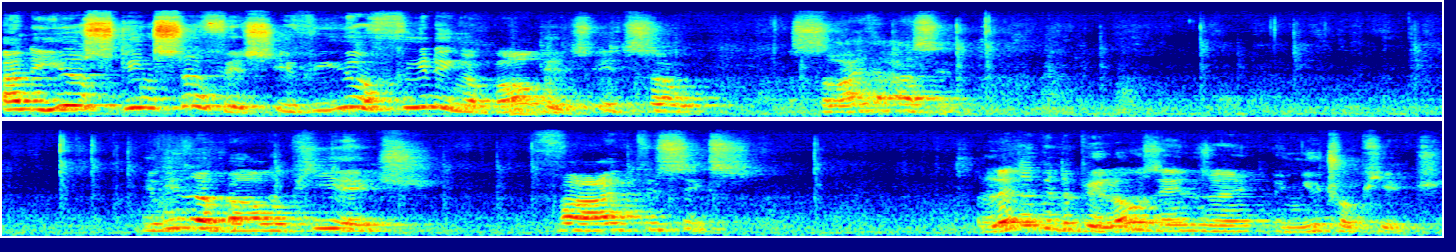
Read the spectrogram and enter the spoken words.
And your skin surface, if you're feeling about it, it's a slight acid. It is about pH 5 to 6. A little bit below than the neutral pH.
